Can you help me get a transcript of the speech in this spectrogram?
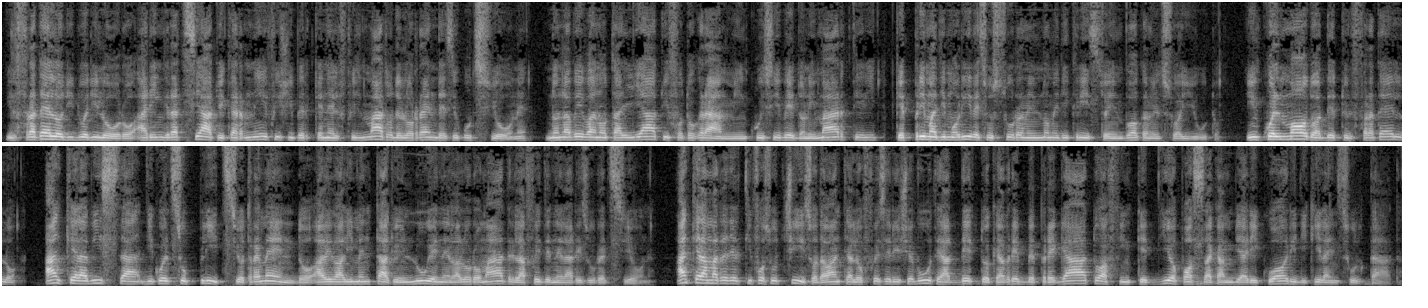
Il fratello di due di loro ha ringraziato i carnefici perché nel filmato dell'orrenda esecuzione non avevano tagliato i fotogrammi in cui si vedono i martiri che prima di morire sussurrano il nome di Cristo e invocano il suo aiuto. In quel modo, ha detto il fratello, anche la vista di quel supplizio tremendo aveva alimentato in lui e nella loro madre la fede nella risurrezione. Anche la madre del tifoso ucciso, davanti alle offese ricevute, ha detto che avrebbe pregato affinché Dio possa cambiare i cuori di chi l'ha insultata.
